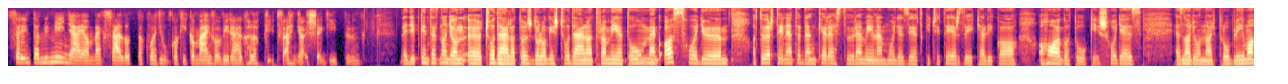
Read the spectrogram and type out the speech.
szerintem mi minnyáján megszállottak vagyunk, akik a Májva Virág Alapítványjal segítünk. De egyébként ez nagyon ö, csodálatos dolog, és csodálatra méltó, meg az, hogy ö, a történeteden keresztül remélem, hogy azért kicsit érzékelik a, a hallgatók is, hogy ez, ez nagyon nagy probléma,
